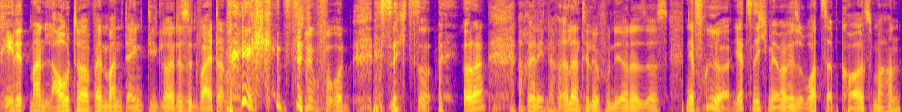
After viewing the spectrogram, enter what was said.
redet man lauter, wenn man denkt, die Leute sind weiter weg ins Telefon. Ist echt so, oder? Auch wenn ich nach Irland telefoniere oder so. Ne, früher, jetzt nicht mehr, weil wir so WhatsApp-Calls machen.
